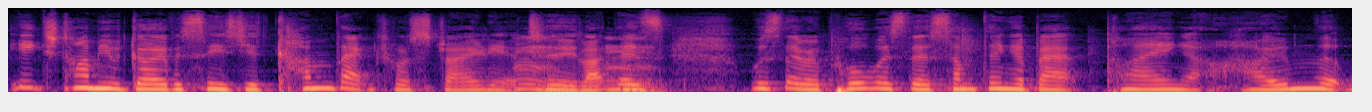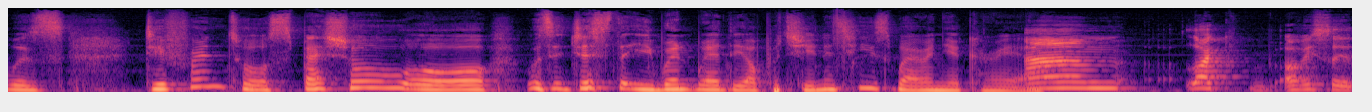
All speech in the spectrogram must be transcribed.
each time you would go overseas, you'd come back to Australia Mm, too. Like, there's was there a pull? Was there something about playing at home that was different or special, or was it just that you went where the opportunities were in your career? Um, like obviously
